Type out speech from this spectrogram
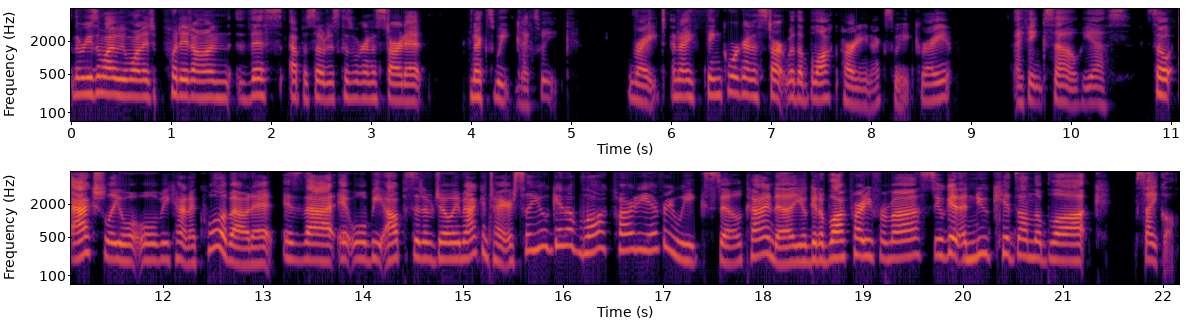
The reason why we wanted to put it on this episode is because we're going to start it next week. next week. Right. And I think we're going to start with a block party next week, right? I think so, yes. So actually, what will be kind of cool about it is that it will be opposite of Joey McIntyre. So you'll get a block party every week still, kind of. You'll get a block party from us. You'll get a new Kids on the Block Cycle.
